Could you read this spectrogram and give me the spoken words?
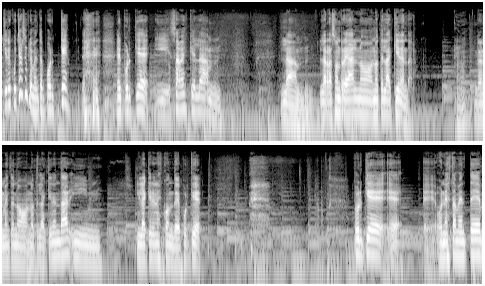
quiere escuchar simplemente por qué. el por qué. Y sabes que la, la, la razón real no, no, te la quieren dar. Realmente no, no te la quieren dar y, y la quieren esconder. Porque. Porque eh, eh, honestamente.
